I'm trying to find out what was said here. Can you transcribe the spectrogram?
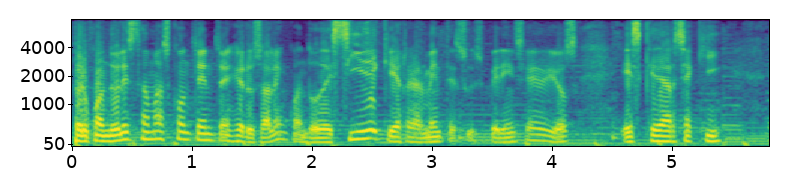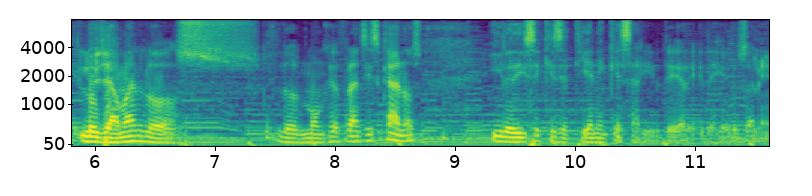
Pero cuando él está más contento en Jerusalén, cuando decide que realmente su experiencia de Dios es quedarse aquí, lo llaman los, los monjes franciscanos y le dice que se tienen que salir de, de Jerusalén.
